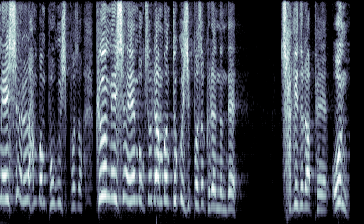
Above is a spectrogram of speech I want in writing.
메시아를 한번 보고 싶어서 그 메시아의 목소리 한번 듣고 싶어서 그랬는데 자기들 앞에 온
